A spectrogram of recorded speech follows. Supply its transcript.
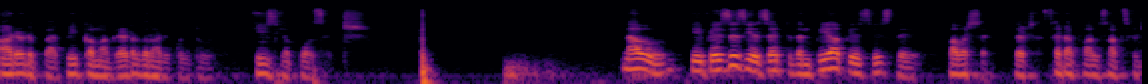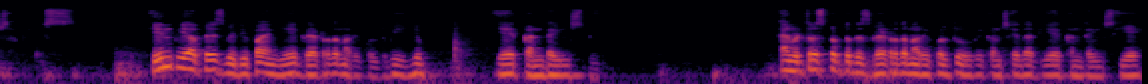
ordered pair P comma greater than or equal to is a poset. Now, if S is a set, then P of S is the power set, that's set of all subsets of S. In P of S, we define A greater than or equal to B if A contains B. And with respect to this greater than or equal to, we can say that A contains A.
